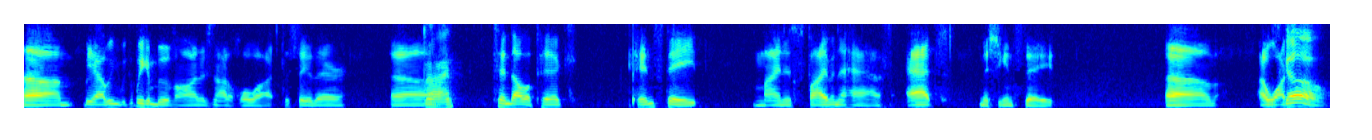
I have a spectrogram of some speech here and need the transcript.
Um, yeah, we we can move on. There's not a whole lot to say there. Uh, All right, ten dollar pick, Penn State minus five and a half at Michigan State. Um, I Let's watched go.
